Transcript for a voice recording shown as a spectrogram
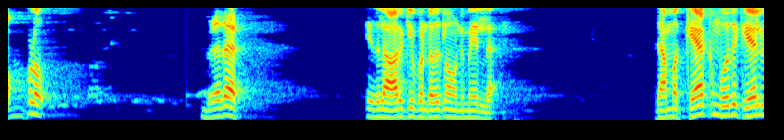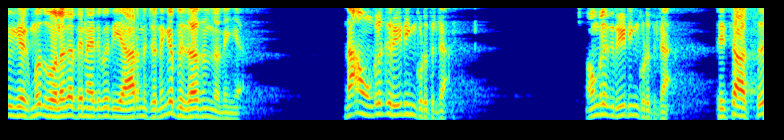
அவ்வளோ. பிரதர் இதில் ஆர்கியூ பண்ணுறதுக்குலாம் ஒன்றுமே இல்லை. நம்ம கேட்கும்போது கேள்வி கேட்கும்போது உலகத்தின் அதிபதி யாருன்னு சொன்னீங்க பிசாசுன்னு சொன்னீங்க. நான் உங்களுக்கு ரீடிங் கொடுத்துட்டேன். உங்களுக்கு ரீடிங் கொடுத்துட்டேன். பிசாசு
